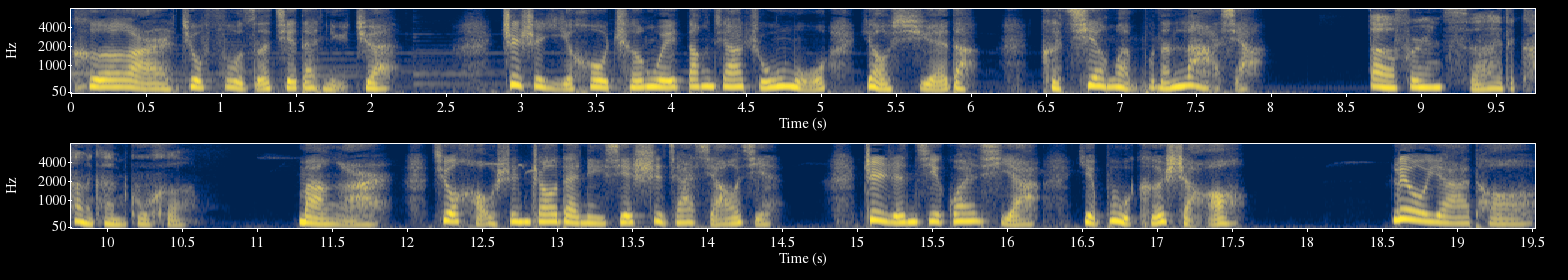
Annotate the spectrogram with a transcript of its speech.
荷儿就负责接待女眷。这是以后成为当家主母要学的，可千万不能落下。大夫人慈爱的看了看顾河，曼儿就好生招待那些世家小姐，这人际关系啊也不可少。六丫头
